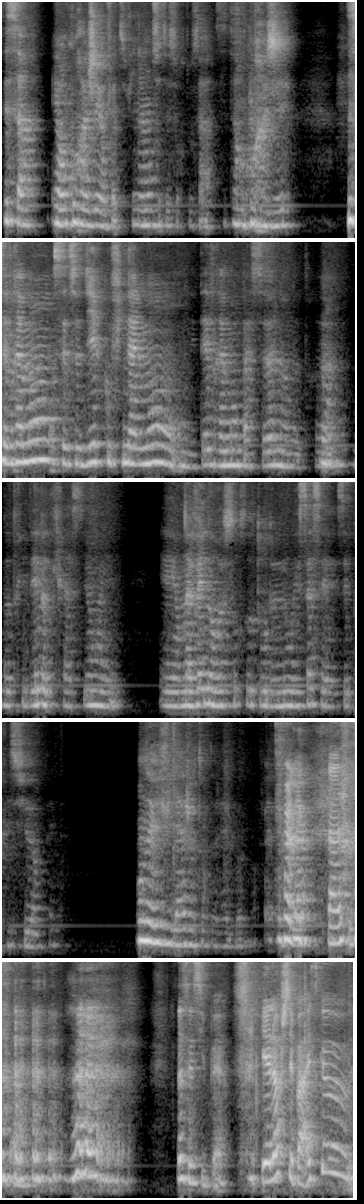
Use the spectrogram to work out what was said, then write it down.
C'est ça. Et encourager, en fait. Finalement, c'était surtout ça. C'était encourager. C'est vraiment, c'est de se dire qu'au finalement, on n'était vraiment pas seul dans notre, notre idée, notre création. Et, et, on avait nos ressources autour de nous. Et ça, c'est précieux, en fait. On a eu le village autour de. Voilà. ah, c'est ça. ça, c'est super. Et alors, je sais pas, est-ce que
